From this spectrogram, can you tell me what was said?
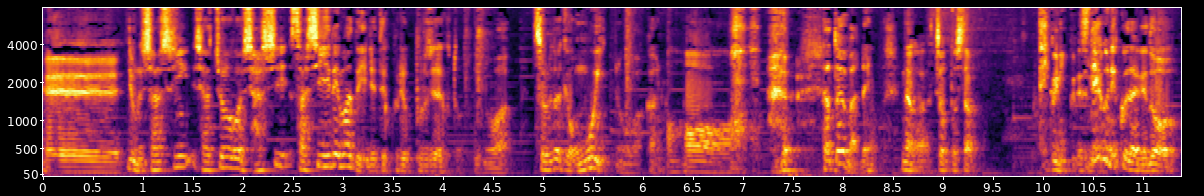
へえ。でもね、写真、社長が写真、差し入れまで入れてくれるプロジェクトっていうのは、それだけ重いのがわかる。あ例えばね、あ。なんか、ちょっとしたテクニックですね。テクニックだけど、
